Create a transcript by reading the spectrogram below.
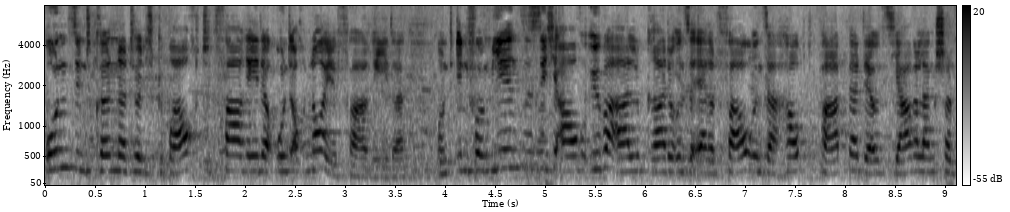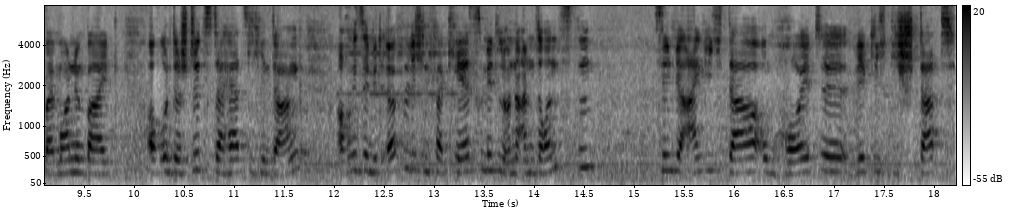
und sind, können natürlich gebrauchte Fahrräder und auch neue Fahrräder. Und informieren Sie sich auch überall, gerade unser RNV, unser Hauptpartner, der uns jahrelang schon bei Mountainbike auch unterstützt, da herzlichen Dank. Auch wir sind mit öffentlichen Verkehrsmitteln und ansonsten sind wir eigentlich da, um heute wirklich die Stadt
